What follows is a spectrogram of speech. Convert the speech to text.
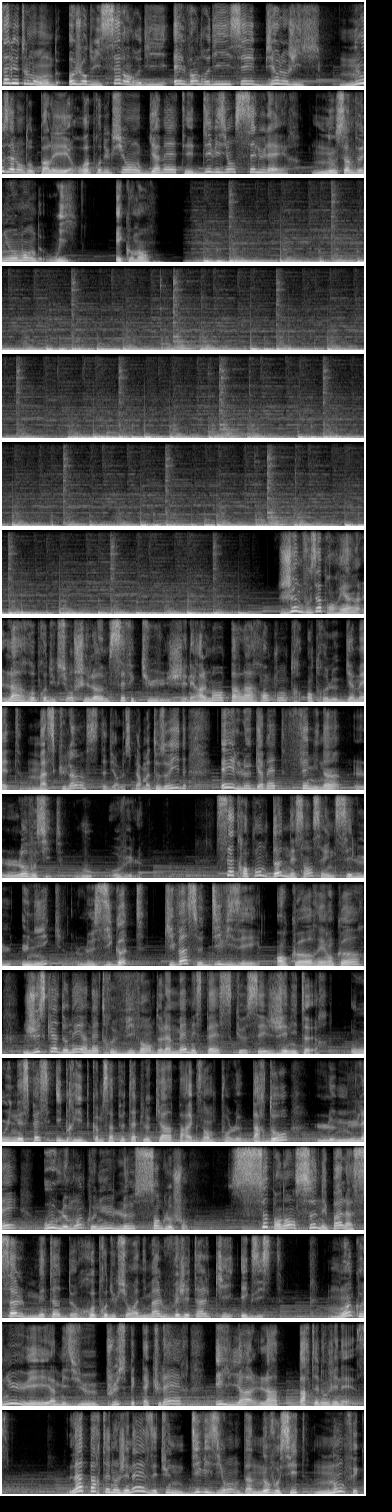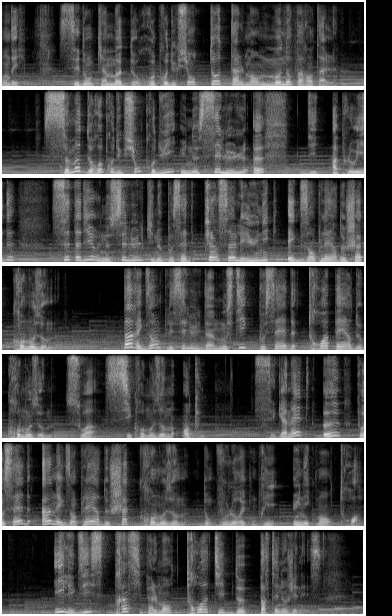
Salut tout le monde Aujourd'hui c'est vendredi, et le vendredi c'est biologie. Nous allons donc parler reproduction, gamètes et division cellulaire. Nous sommes venus au monde, oui. Et comment? Je ne vous apprends rien, la reproduction chez l'homme s'effectue généralement par la rencontre entre le gamète masculin, c'est-à-dire le spermatozoïde, et le gamète féminin, l'ovocyte, ou ovule. Cette rencontre donne naissance à une cellule unique, le zygote, qui va se diviser encore et encore jusqu'à donner un être vivant de la même espèce que ses géniteurs, ou une espèce hybride, comme ça peut être le cas par exemple pour le bardeau, le mulet ou le moins connu, le sanglochon. Cependant, ce n'est pas la seule méthode de reproduction animale ou végétale qui existe. Moins connue et à mes yeux plus spectaculaire, il y a la parthénogénèse. La parthénogénèse est une division d'un ovocyte non fécondé. C'est donc un mode de reproduction totalement monoparental. Ce mode de reproduction produit une cellule œuf, dite haploïde, c'est-à-dire une cellule qui ne possède qu'un seul et unique exemplaire de chaque chromosome. Par exemple, les cellules d'un moustique possèdent 3 paires de chromosomes, soit 6 chromosomes en tout. Ces gamètes, eux, possèdent un exemplaire de chaque chromosome, donc vous l'aurez compris, uniquement 3. Il existe principalement trois types de parthénogénèse.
